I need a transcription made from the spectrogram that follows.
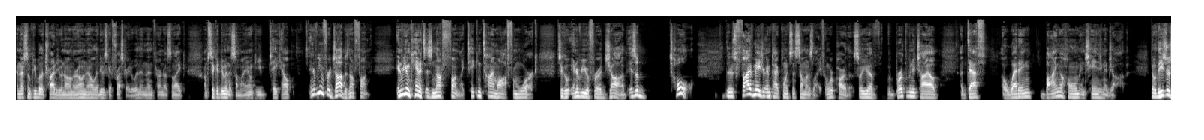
And there's some people that try to do it on their own and all they do is get frustrated with it and then turn to us and like, I'm sick of doing this on my own. Can you take help? Interviewing for a job is not fun. Interviewing candidates is not fun. Like taking time off from work to go interview for a job is a toll. There's five major impact points in someone's life, and we're part of those. So you have the birth of a new child, a death, a wedding, buying a home, and changing a job. You know, these are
